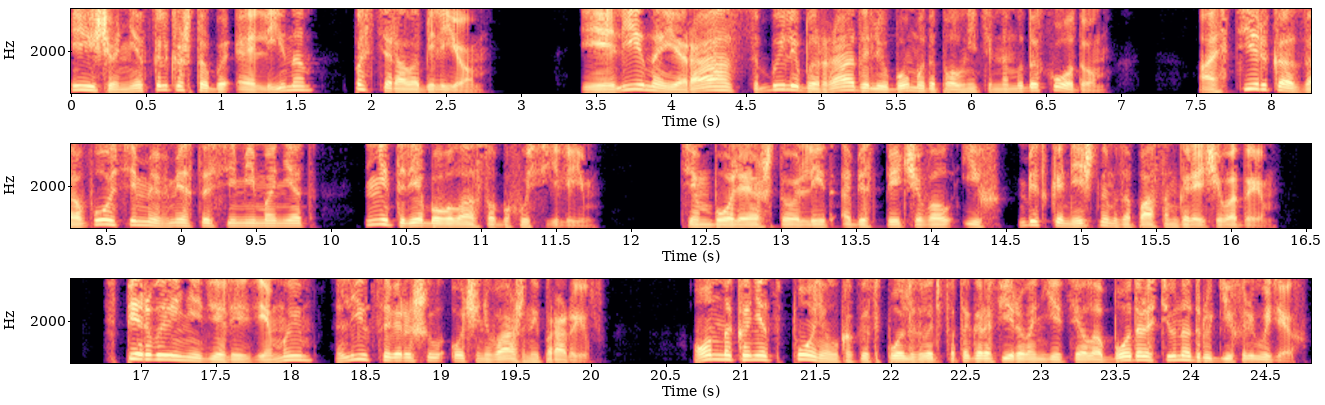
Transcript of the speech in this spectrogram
и еще несколько, чтобы Элина постирала белье. И Элина, и Раз были бы рады любому дополнительному доходу. а стирка за 8 вместо 7 монет не требовала особых усилий. Тем более, что Лид обеспечивал их бесконечным запасом горячей воды. В первые недели зимы Лид совершил очень важный прорыв. Он, наконец, понял, как использовать фотографирование тела бодростью на других людях.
